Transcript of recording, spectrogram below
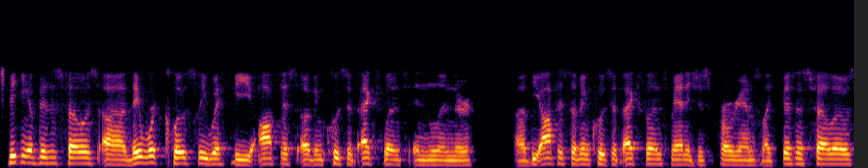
Speaking of business fellows, uh, they work closely with the Office of Inclusive Excellence in Lindner. Uh, the Office of Inclusive Excellence manages programs like Business Fellows,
